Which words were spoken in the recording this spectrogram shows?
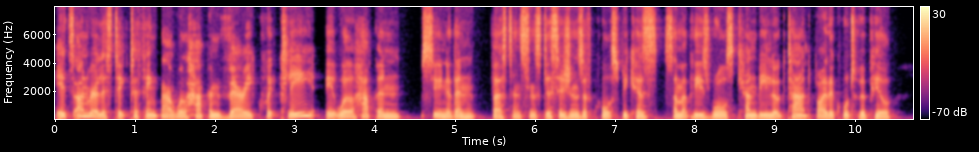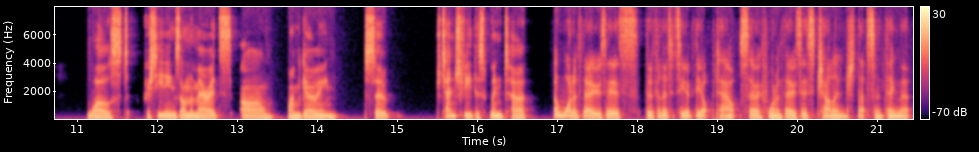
It's unrealistic to think that will happen very quickly. It will happen sooner than first instance decisions, of course, because some of these rules can be looked at by the Court of Appeal whilst proceedings on the merits are ongoing. So potentially this winter. And one of those is the validity of the opt out. So if one of those is challenged, that's something that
